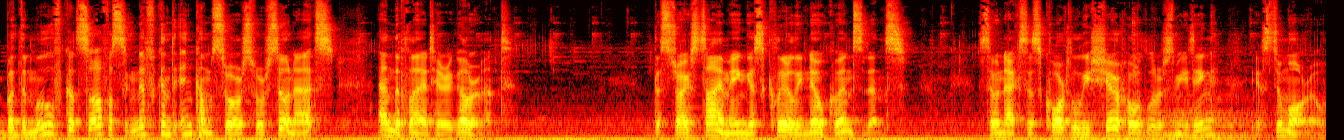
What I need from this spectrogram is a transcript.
but the move cuts off a significant income source for Sonax and the planetary government. The strike's timing is clearly no coincidence. Sonax's quarterly shareholders meeting is tomorrow.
